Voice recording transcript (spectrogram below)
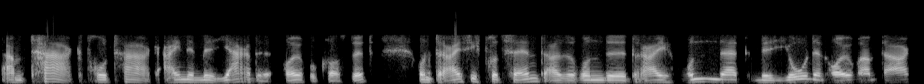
am Tag, pro Tag, eine Milliarde Euro kostet und 30 Prozent, also runde 300 Millionen Euro am Tag,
